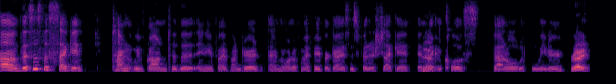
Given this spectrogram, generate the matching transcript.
uh, this is the second time that we've gone to the Indy 500, and one of my favorite guys has finished second in Yeah. like a close battle with the leader. Right?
